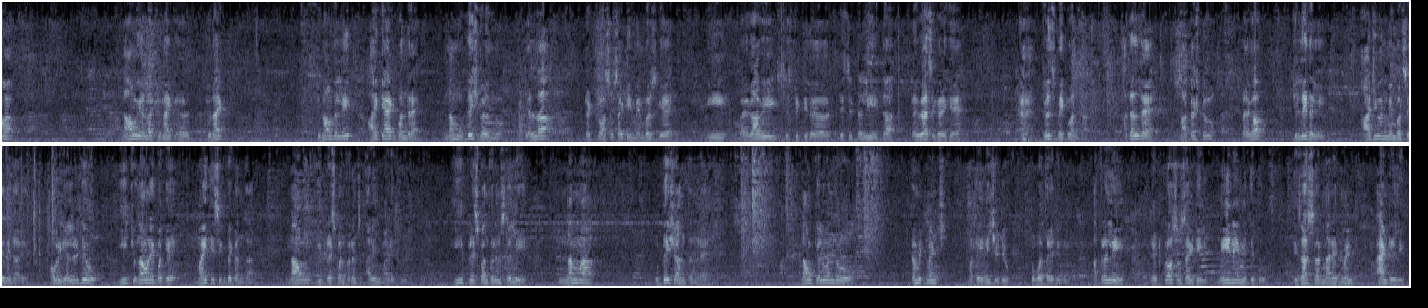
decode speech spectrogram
ನಾವು ಎಲ್ಲ ಚುನಾಯ, ಚುನಾಯ್, ಚುನಾವದಲ್ಲಿ ಆಯ್ಕೆಯಾಗಿ ಬಂದರೆ ನಮ್ಮ ಉದ್ದೇಶಗಳನ್ನು ಎಲ್ಲ ರೆಡ್ ಕ್ರಾಸ್ ಸೊಸೈಟಿ ಮೆಂಬರ್ಸ್ಗೆ ಈ ಬೆಳಗಾವಿ ಡಿಸ್ಟ್ರಿಕ್ಟ್ ಡಿಸ್ಟ್ರಿಕ್ಟಲ್ಲಿ ಇದ್ದ ರಹಿವಾಸಿಗಳಿಗೆ ತಿಳಿಸ್ಬೇಕು ಅಂತ. ಅದಲ್ಲದೆ ಸಾಕಷ್ಟು ಬೆಳಗಾವ್ ಜಿಲ್ಲೆಯಲ್ಲಿ ಆಜೀವನ್ ಮೆಂಬರ್ಸ್ ಏನಿದ್ದಾರೆ, ಅವರು ಎಲ್ಲರಿಗೂ ಈ ಚುನಾವಣೆ ಬಗ್ಗೆ ಮಾಹಿತಿ ಸಿಗಬೇಕಂತ ನಾವು ಈ ಪ್ರೆಸ್ ಕಾನ್ಫರೆನ್ಸ್ ಅರೇಂಜ್ ಮಾಡಿದ್ವಿ. ಈ ಪ್ರೆಸ್ ಕಾನ್ಫರೆನ್ಸ್ನಲ್ಲಿ ನಮ್ಮ ಉದ್ದೇಶ ಅಂತಂದರೆ ನಾವು ಕೆಲವೊಂದು ಕಮಿಟ್ಮೆಂಟ್ಸ್ ಮತ್ತು ಇನಿಷಿಯೇಟಿವ್ ತಗೋತಾ ಇದ್ದೀವಿ. ಅದರಲ್ಲಿ red cross society main aim ಇದ್ದಿದ್ದು disaster management and relief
